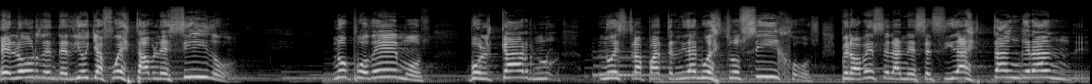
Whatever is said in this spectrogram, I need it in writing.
El orden de Dios ya fue establecido. No podemos volcar nuestra paternidad a nuestros hijos, pero a veces la necesidad es tan grande.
